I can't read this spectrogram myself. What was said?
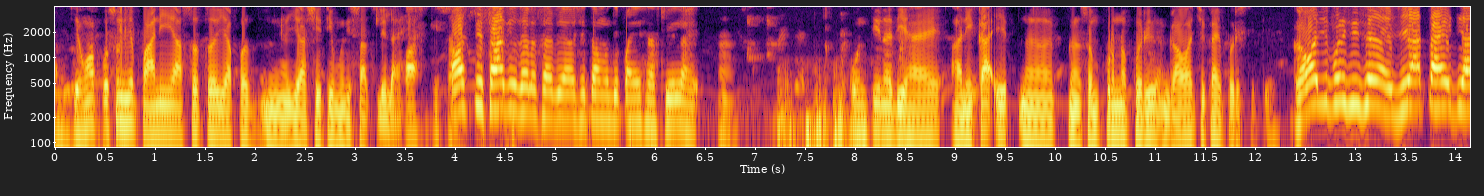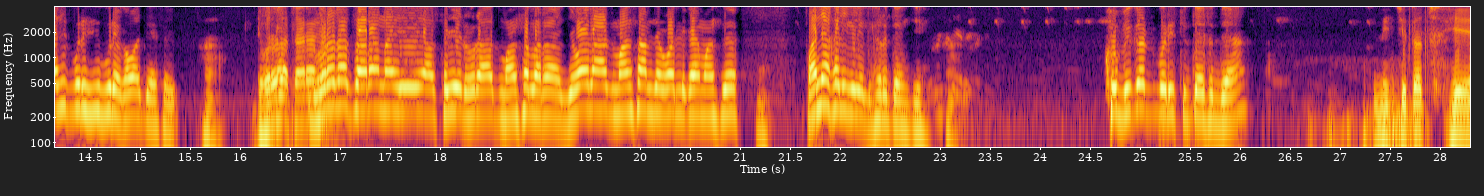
केव्हापासून हे पाणी असंच या पद या शेतीमध्ये साचलेलं आहे? पाच ते सहा. दिवस झालं साहेब या शेतामध्ये पाणी साचलेलं आहे. कोणती नदी आहे आणि काय अ, संपूर्ण परि गावाची काय परिस्थिती आहे? गावाची परिस्थिती जी आता आहे ती अशीच परिस्थिती पुऱ्या गावाची आहे साहेब. ढोराला चारा ढोराला चारा नाही आज सगळे ढोर आज माणसाला जेवायला आज माणसं आमच्या गावातली काही माणसं पाण्याखाली गेलेली खरं त्यांची. खूप बिकट परिस्थिती आहे सध्या. निश्चितच हे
